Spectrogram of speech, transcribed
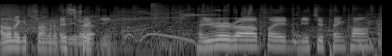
I don't think it's strong enough It's to do that. tricky. Have you ever uh, played Mewtwo ping pong?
